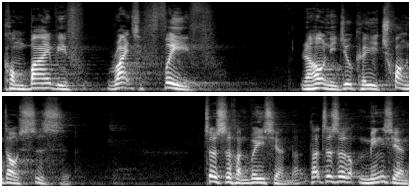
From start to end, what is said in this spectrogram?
，combine with right faith，然后你就可以创造事实。这是很危险的，它这是明显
